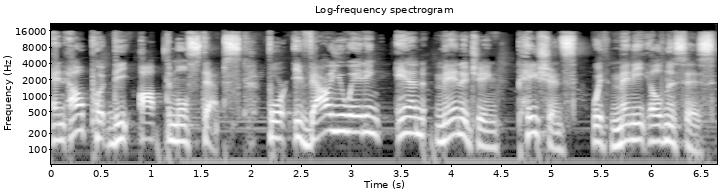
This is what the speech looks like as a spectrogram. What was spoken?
and output the optimal steps for evaluating and managing patients with many illnesses.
